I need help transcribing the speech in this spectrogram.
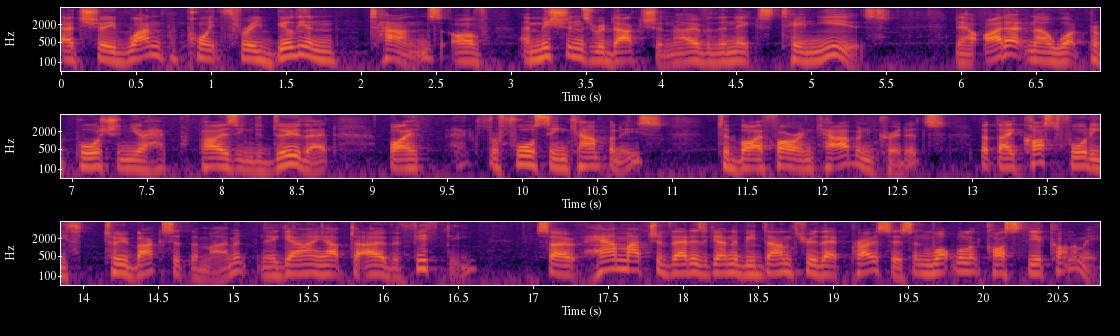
achieve 1.3 billion tonnes of emissions reduction over the next 10 years. Now, I don't know what proportion you're proposing to do that by for forcing companies to buy foreign carbon credits, but they cost 42 bucks at the moment. They're going up to over 50. So, how much of that is going to be done through that process, and what will it cost the economy?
